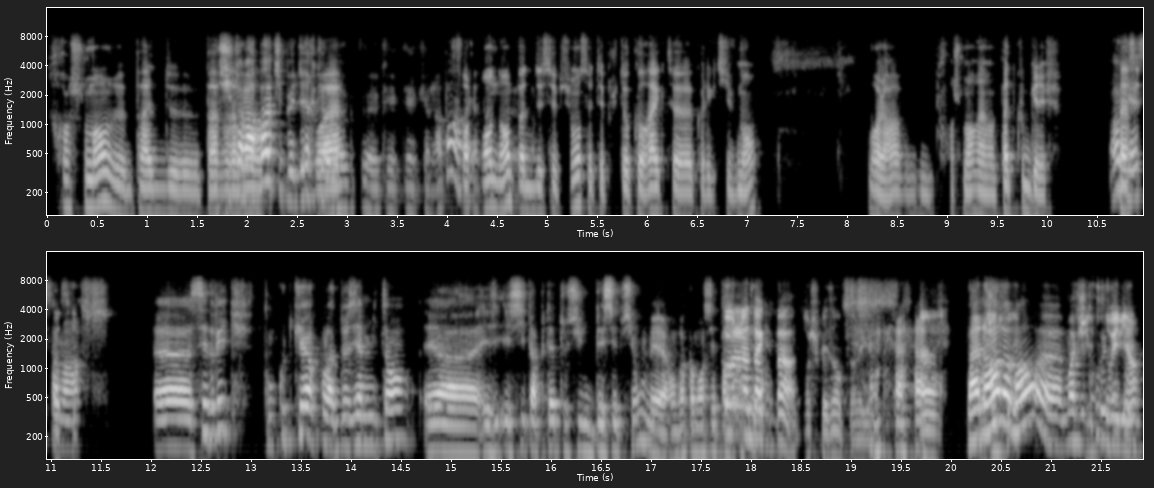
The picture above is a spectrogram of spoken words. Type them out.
Franchement, euh, pas de. Pas si tu n'en as pas, tu peux dire qu'il n'y en a pas. Hein, franchement, non, pas de déception. C'était plutôt correct euh, collectivement. Voilà, franchement, rien, pas de coup de griffe. Ok, ça marche. Euh, Cédric, ton coup de cœur pour la deuxième mi-temps et, si tu as peut-être aussi une déception, mais on va commencer par. Colin Dagba Non, je plaisante, les gars. bah non, non, non, moi j'ai trouvé, bien.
